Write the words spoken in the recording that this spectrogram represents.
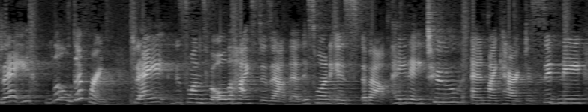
Today, a little different. Today, this one's for all the heisters out there. This one is about Payday 2 and my character Sydney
